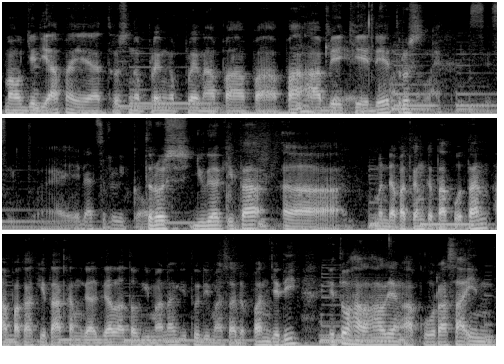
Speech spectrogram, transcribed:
mau jadi apa ya terus ngeplan ngeplan apa apa apa A B C D terus. Eh, really cool. terus juga kita eh, mendapatkan ketakutan apakah kita akan gagal atau gimana gitu di masa depan jadi itu hal-hal yang aku rasain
